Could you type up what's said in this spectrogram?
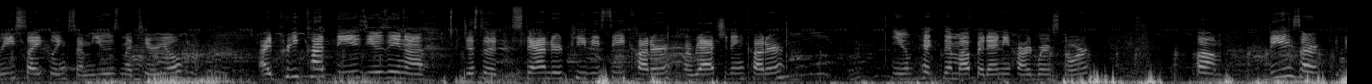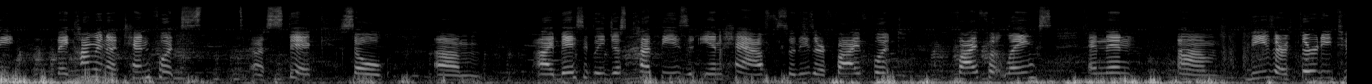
recycling some used material. I pre-cut these using a just a standard PVC cutter, a ratcheting cutter. You can pick them up at any hardware store. Um, these are the they come in a 10 foot uh, stick, so um, I basically just cut these in half. So these are five foot five foot lengths, and then um, these are 32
